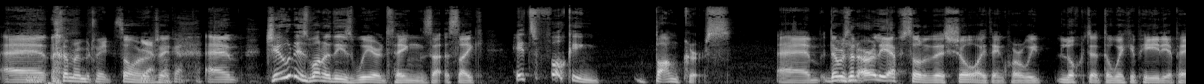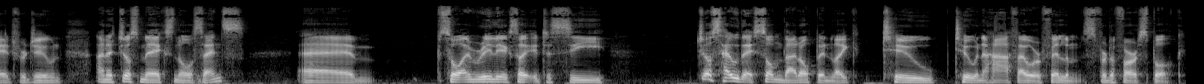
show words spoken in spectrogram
Um, Somewhere in between. somewhere Yeah, in between. okay. Um, Dune is one of these weird things that it's like it's fucking bonkers. Um, there was an early episode of this show, I think, where we looked at the Wikipedia page for Dune, and it just makes no sense. Um, so I'm really excited to see just how they sum that up in like two two and a half hour films for the first book.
